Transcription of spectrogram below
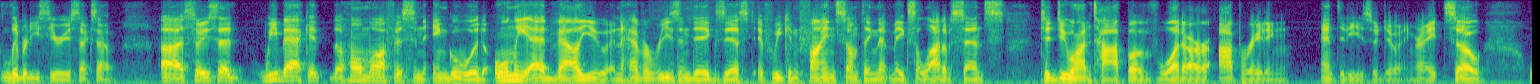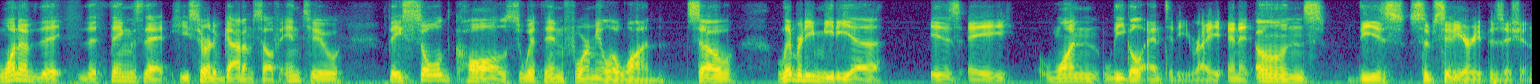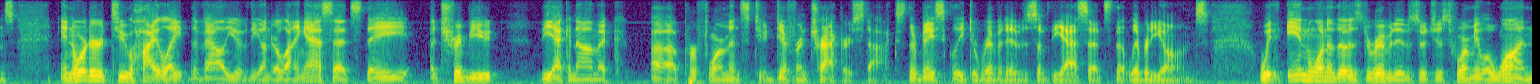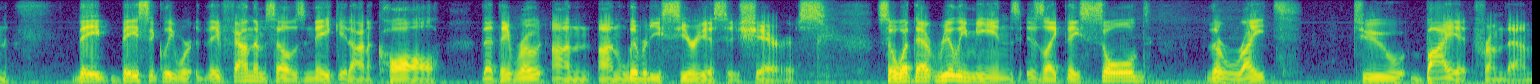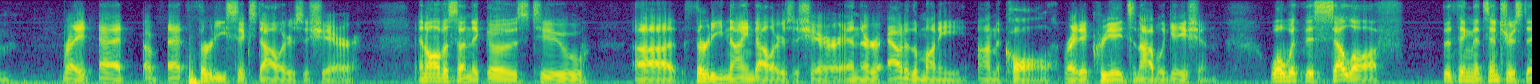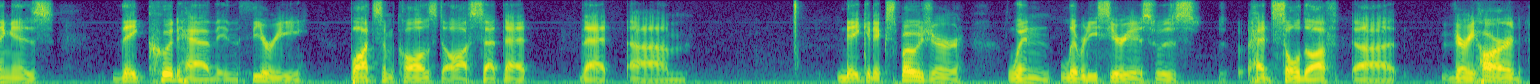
Liberty Sirius XM." Uh, so he said, "We back at the home office in Englewood only add value and have a reason to exist if we can find something that makes a lot of sense to do on top of what our operating entities are doing, right? So one of the the things that he sort of got himself into, they sold calls within Formula One. So Liberty Media is a one legal entity, right? And it owns these subsidiary positions. In order to highlight the value of the underlying assets, they attribute the economic uh, performance to different tracker stocks. They're basically derivatives of the assets that Liberty owns. Within one of those derivatives, which is Formula One, they basically were they found themselves naked on a call that they wrote on on Liberty Sirius's shares. So what that really means is like they sold the right to buy it from them, right at uh, at thirty six dollars a share, and all of a sudden it goes to uh, thirty nine dollars a share, and they're out of the money on the call, right? It creates an obligation. Well, with this sell off, the thing that's interesting is they could have, in theory, bought some calls to offset that that um, naked exposure when Liberty Sirius was had sold off uh, very hard.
